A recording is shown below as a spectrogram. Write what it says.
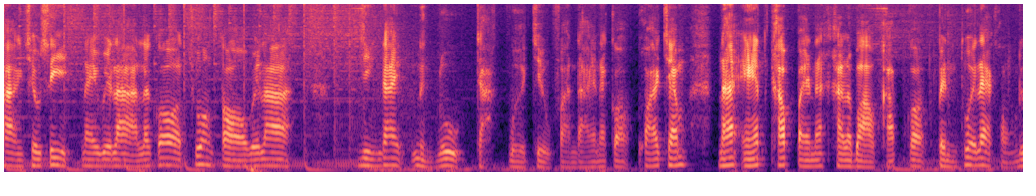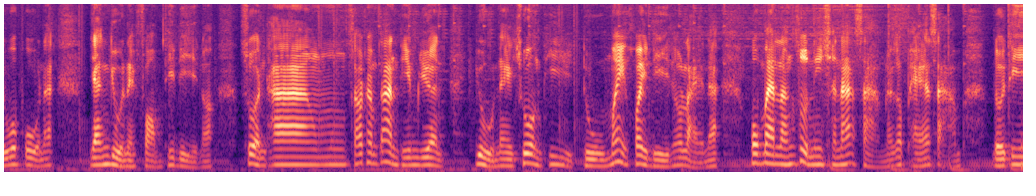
ทางเชลซีในเวลาแล้วก็ช่วงต่อเวลา ยิงได้ 1 ลูกจากเวอร์จิลฟานไดนะก็คว้าแชมป์นาแอดครับไปนะคาราบาวครับก็เป็นถ้วยแรกของลิเวอร์พูลนะยังอยู่ในฟอร์มที่ดีเนาะส่วนทางเซาท์แฮมป์ตันทีมเยือนอยู่ในช่วงที่ดูไม่ค่อยดีเท่าไหร่นะหกแมตช์หลังสุดนี้ชนะ 3 แล้วก็แพ้ 3 โดยที่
